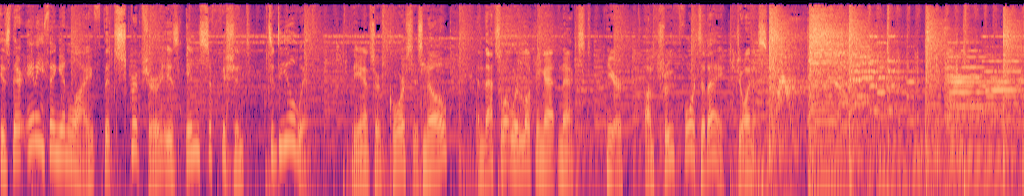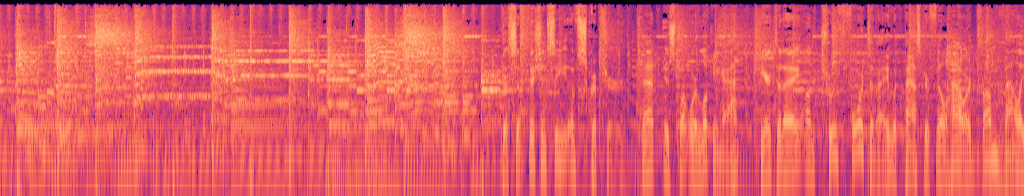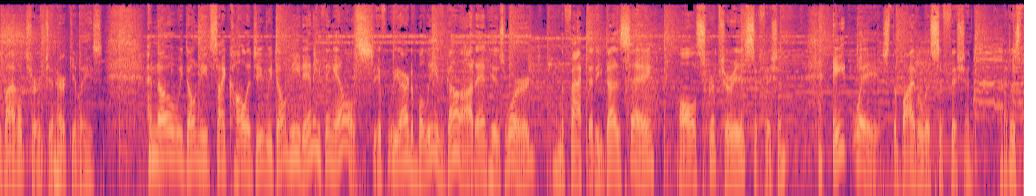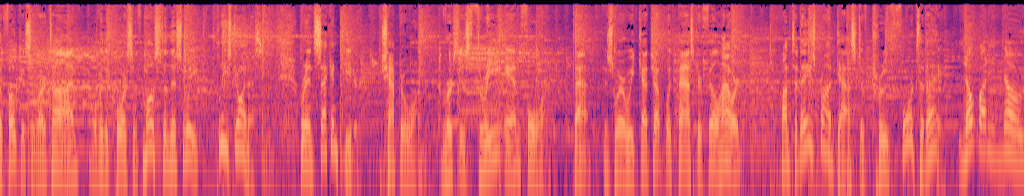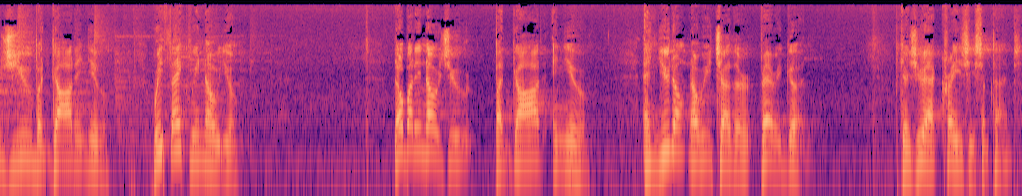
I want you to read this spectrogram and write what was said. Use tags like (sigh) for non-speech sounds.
Is there anything in life that Scripture is insufficient to deal with? The answer, of course, is no, and that's what we're looking at next, here on Truth for Today. Join us. The sufficiency of Scripture. That is what we're looking at here today on Truth for Today with Pastor Phil Howard from Valley Bible Church in Hercules. And no, we don't need psychology. We don't need anything else if we are to believe God and His Word and the fact that He does say all Scripture is sufficient. Eight ways the Bible is sufficient. That is the focus of our time over the course of most of this week. Please join us. We're in 2 Peter chapter 1, verses 3 and 4. That is where we catch up with Pastor Phil Howard on today's broadcast of Truth for Today. Nobody knows you but God and you. We think we know you. Nobody knows you but God and you. And you don't know each other very good because you act crazy sometimes.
